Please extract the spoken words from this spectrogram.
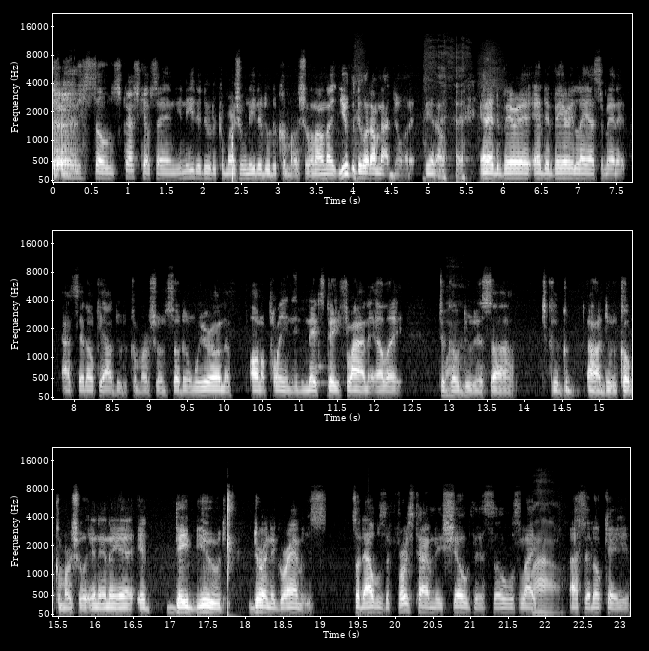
so Scratch kept saying, "You need to do the commercial. We need to do the commercial." And I'm like, "You can do it. I'm not doing it." You know. and at the very at the very last minute, I said, "Okay, I'll do the commercial." And so then we were on a on a plane, and the next day flying to L.A. to go do this uh to go uh, do the Coke commercial, and then they, it debuted during the Grammys. So that was the first time they showed this. So it was like wow. I said, okay.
